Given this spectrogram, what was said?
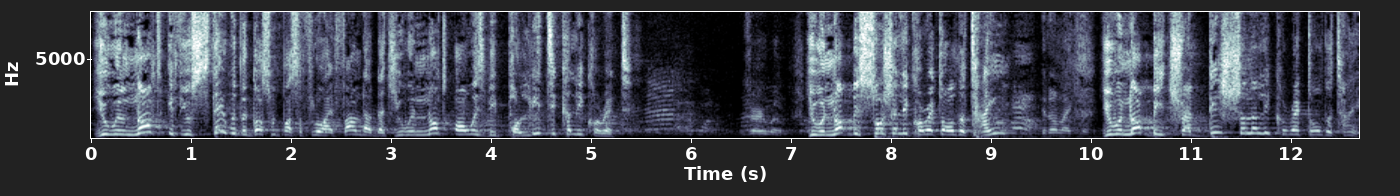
You will not, if you stay with the gospel, Pastor Flo, I found out that you will not always be politically correct. Very well. You will not be socially correct all the time. They don't like me. You will not be traditionally correct all the time.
